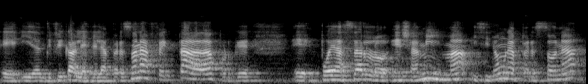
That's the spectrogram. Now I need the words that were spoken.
eh, identificables de la persona afectada, porque puede hacerlo ella misma, y si no una persona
